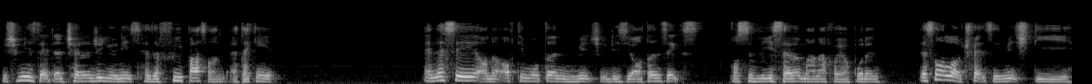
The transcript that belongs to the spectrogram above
which means that their challenger units has a free pass on attacking it. And let's say on an optimal turn in which it is your turn 6, possibly 7 mana for your opponent, there's not a lot of threats in which the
